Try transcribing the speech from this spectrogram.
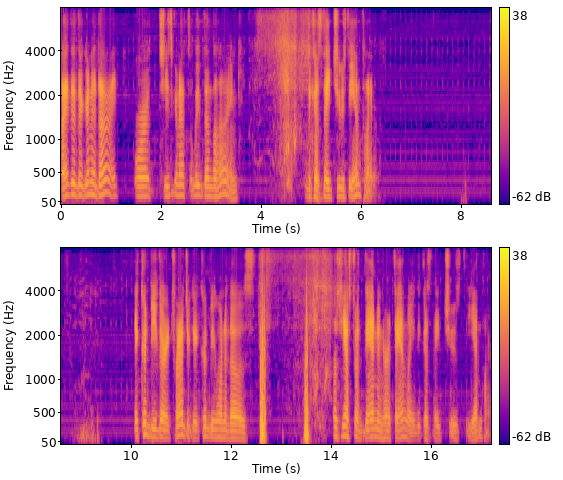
either they're going to die or she's going to have to leave them behind because they choose the Empire. It could be very tragic. It could be one of those well, she has to abandon her family because they choose the empire.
